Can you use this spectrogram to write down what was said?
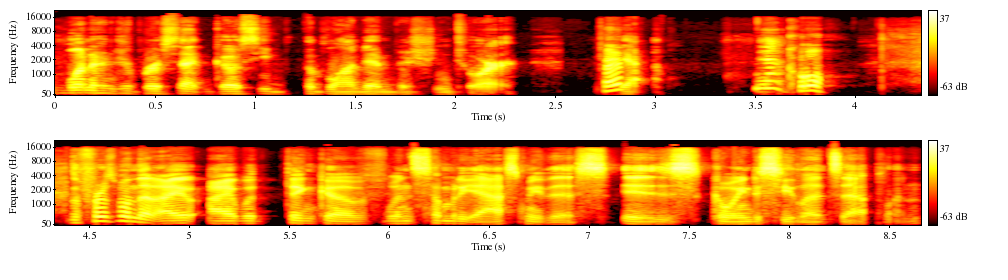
100% go see the Blonde Ambition tour. Fair. Yeah. Yeah. Cool. The first one that I, I would think of when somebody asked me this is going to see Led Zeppelin.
